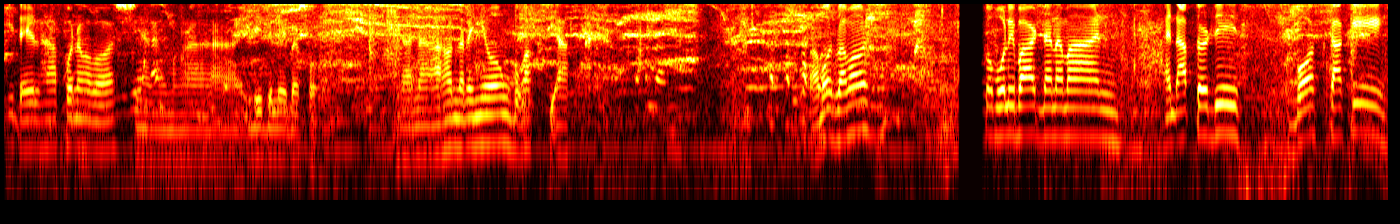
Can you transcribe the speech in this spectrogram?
Okay, dahil hapon na mga boss, yan yung mga i-deliver po. Kaya naahon na rin yung buwak siak. Vamos, vamos! Ito Boulevard na naman. And after this, Boss Kaki,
